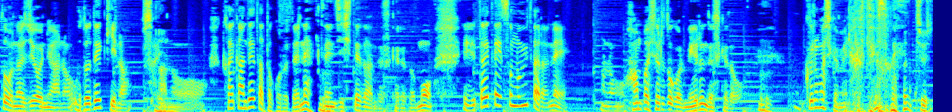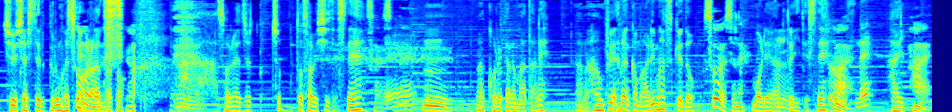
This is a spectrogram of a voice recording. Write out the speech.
と同じように、あの、ウドデッキの、はい、あの、会館出たところでね、展示してたんですけれども、うん、えー、大体いつも見たらね、あの、販売してるところ見えるんですけど、うん、車しか見えなかったです ね。駐車してる車しか見えなかったと。そうなんですよ。それはちょちょっと寂しいですね。そうですね。うん。まあ、これからまたね、あの、ハンプ屋なんかもありますけど、そうですね。盛り上がるといいですね。そうですね。はい。はい。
